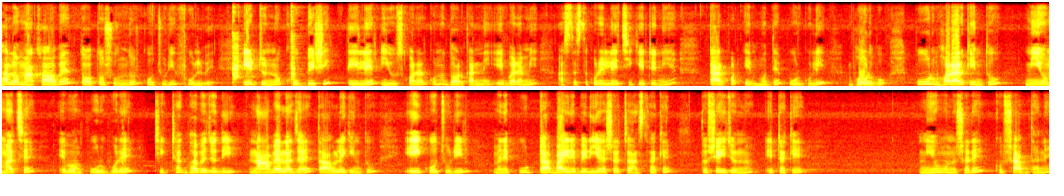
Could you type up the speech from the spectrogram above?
ভালো মাখা হবে, তত সুন্দর কচুরি ফুলবে। এর জন্য খুব বেশি তেলের ইউজ করার কোনো দরকার নেই। এবার আমি আস্তে আস্তে করে লেচি কেটে নিয়ে তারপর এর মধ্যে পুরগুলি ভরবো। পুর ভরার কিন্তু নিয়ম আছে এবং পুর ভরে ঠিকঠাকভাবে যদি না বেলা যায়, তাহলে কিন্তু এই কচুরির মানে পুরটা বাইরে বেরিয়ে আসার চান্স থাকে। তো সেই জন্য এটাকে নিয়ম অনুসারে খুব সাবধানে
